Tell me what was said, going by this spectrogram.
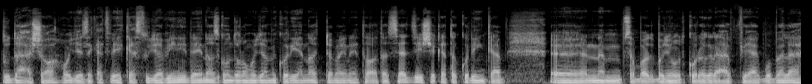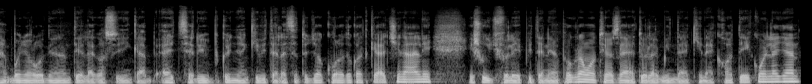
tudása, hogy ezeket végez tudja vinni, de én azt gondolom, hogy amikor ilyen nagy tömegnek tartasz edzéseket, akkor inkább ö, nem szabad bonyolult koreográfiákba bele bonyolódni, hanem tényleg az, hogy inkább egyszerűbb, könnyen kivitelezhető gyakorlatokat kell csinálni, és úgy fölépíteni a programot, hogy az lehetőleg mindenkinek hatékony legyen,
